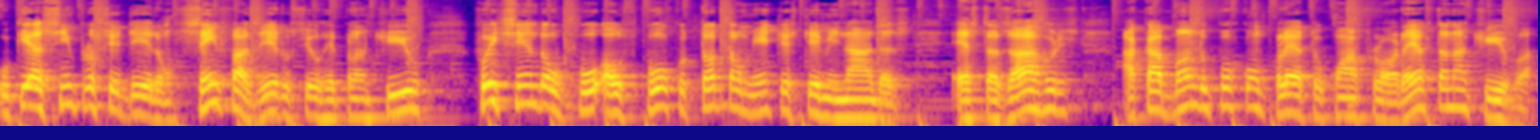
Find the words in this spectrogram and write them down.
o que assim procederam sem fazer o seu replantio, foi sendo aos poucos totalmente exterminadas estas árvores, acabando por completo com a floresta nativa,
